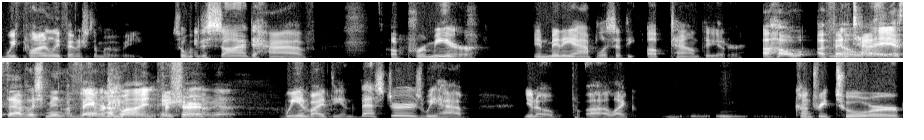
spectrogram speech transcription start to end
We finally finished the movie. So we decide to have a premiere in Minneapolis at the Uptown Theater. Oh, a fantastic way. establishment. A favorite of mine, for sure. of, yeah. We invite the investors. We have, you know, uh, like country tour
